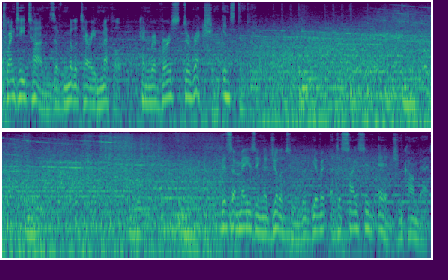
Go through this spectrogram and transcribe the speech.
Twenty tons of military metal can reverse direction instantly. This amazing agility would give it a decisive edge in combat.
